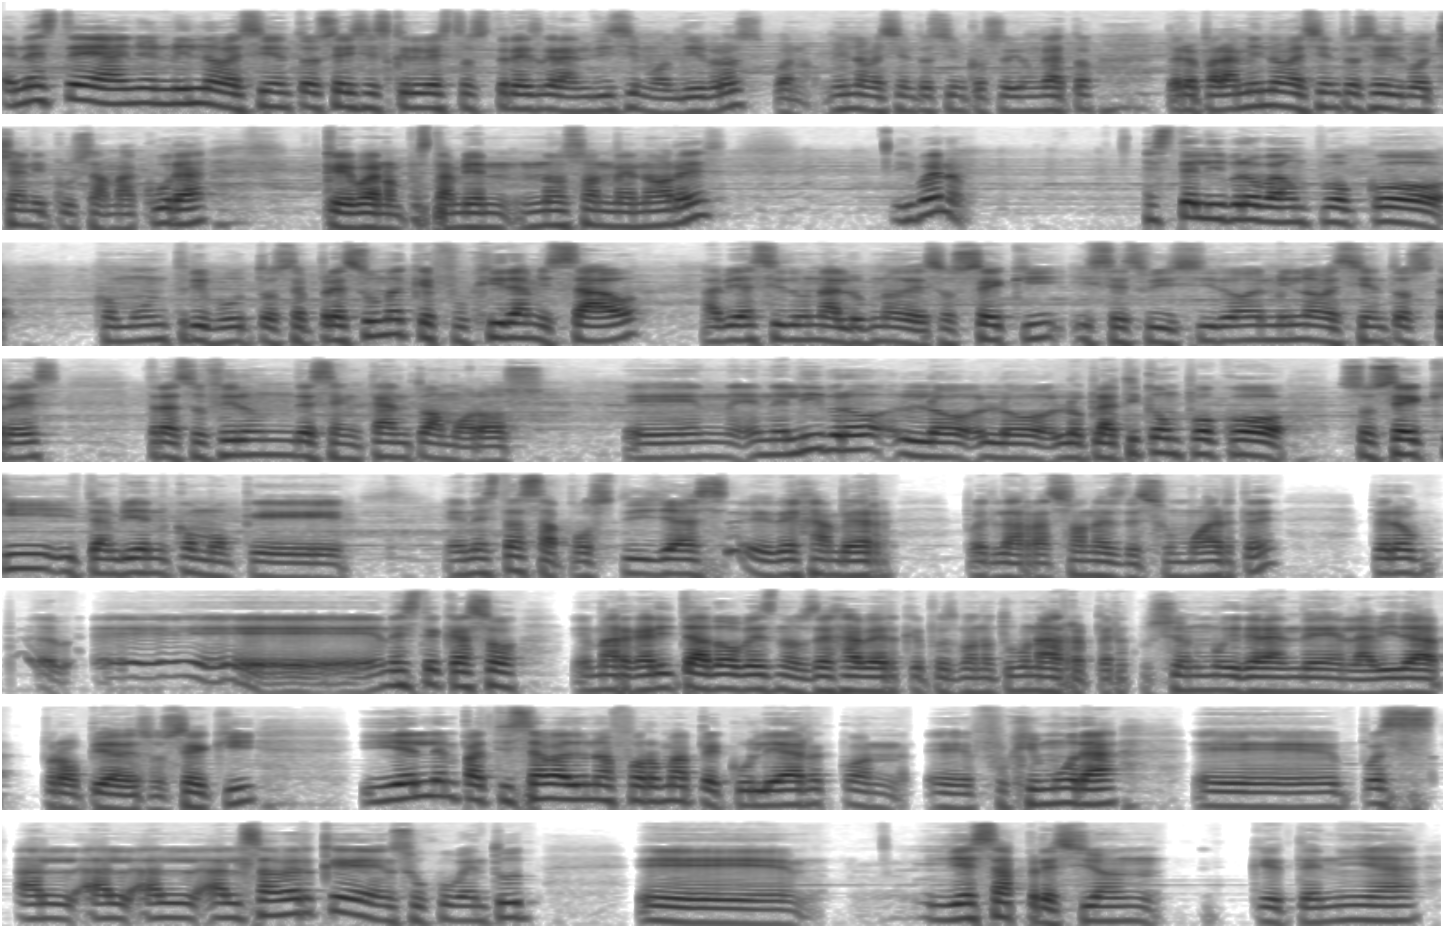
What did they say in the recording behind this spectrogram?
En este año, en 1906, escribe estos tres grandísimos libros. Bueno, 1905 Soy un gato, pero para 1906 Bochan y Kusamakura, que bueno, pues también no son menores. Y bueno, este libro va un poco como un tributo. Se presume que Fujira Misao había sido un alumno de Soseki y se suicidó en 1903 tras sufrir un desencanto amoroso. En, el libro lo, platica un poco Soseki y también como que en estas apostillas eh, dejan ver pues las razones de su muerte, pero eh, en este caso Margarita Adobes nos deja ver que pues bueno tuvo una repercusión muy grande en la vida propia de Soseki y él empatizaba de una forma peculiar con Fujimura pues al, al, al, al, saber que en su juventud y esa presión que tenía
